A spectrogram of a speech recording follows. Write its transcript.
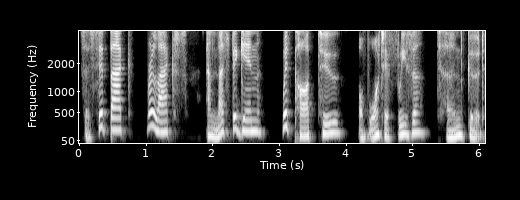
So sit back, relax, and let's begin with part two of What If Frieza Turned Good.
